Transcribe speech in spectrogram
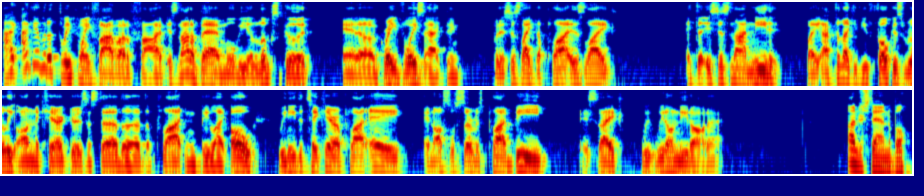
I, I give it a 3.5 out of five. It's not a bad movie. It looks good and uh, great voice acting, but it's just like the plot is like it, it's just not needed. Like I feel like if you focus really on the characters instead of the the plot and be like, oh, we need to take care of plot A and also service plot B, it's like we, we don't need all that. Understandable.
